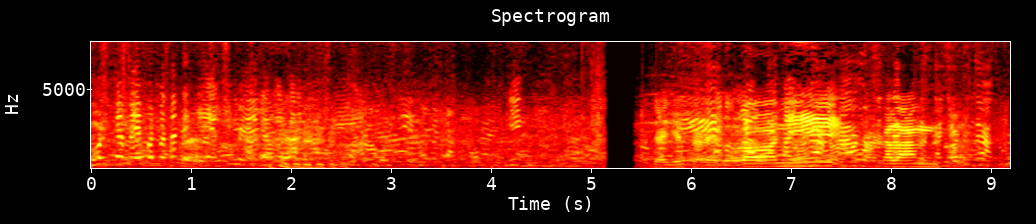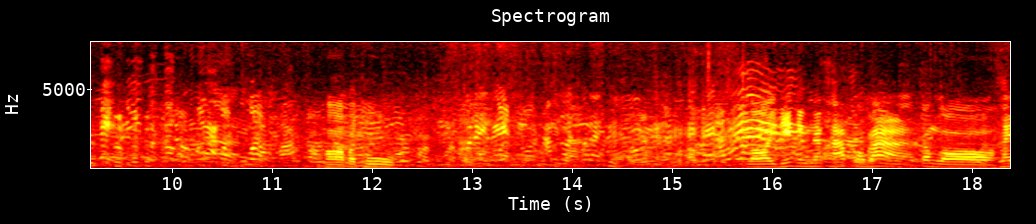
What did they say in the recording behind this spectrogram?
คนจะไหนคนมาตั้งแต่แก่ที่แม่ ใจเย็นแสดตอนนี้กำลังห่อปลาทูรออีกนิดนึงนะครับ เพราะว่าต้องรอให้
